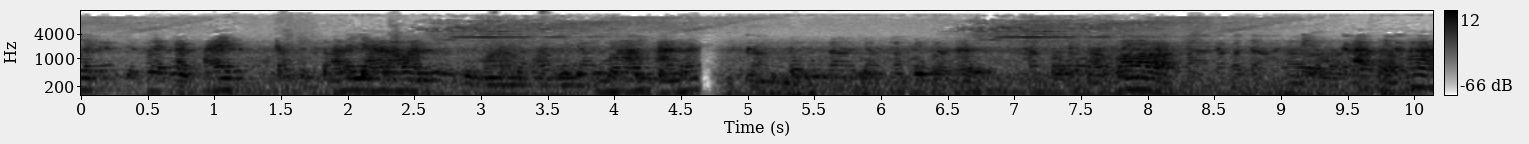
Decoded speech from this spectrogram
กิดเกิดเกิดกับใครภรรยาเราอะกุมารพันธ์กุมารพันธ์นะเราก็รับสารภาพ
